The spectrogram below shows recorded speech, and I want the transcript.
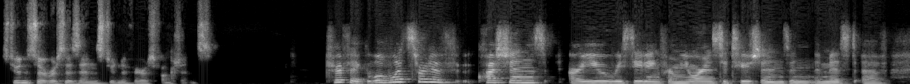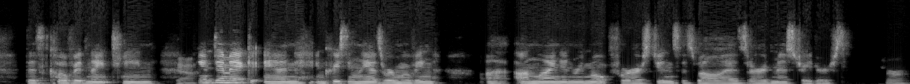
student services and student affairs functions. Terrific. Well, what sort of questions are you receiving from your institutions in the midst of this COVID-19 yeah. pandemic and increasingly as we're moving uh, online and remote for our students as well as our administrators? Sure.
